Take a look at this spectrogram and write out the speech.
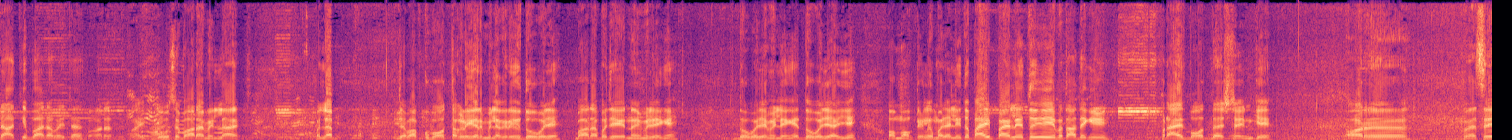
रात के बारह बजे तक। बारह से भाई दो से बारह मिल रहा है। मतलब जब आपको बहुत तगड़ी गर्मी लग रही है दो बजे बारह बजे नहीं मिलेंगे। दो बजे मिलेंगे दो बजे आइए और मॉकटेल का मज़ा ली तो भाई पहले तो ये बता दें कि प्राइस बहुत बेस्ट है इनके। और वैसे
